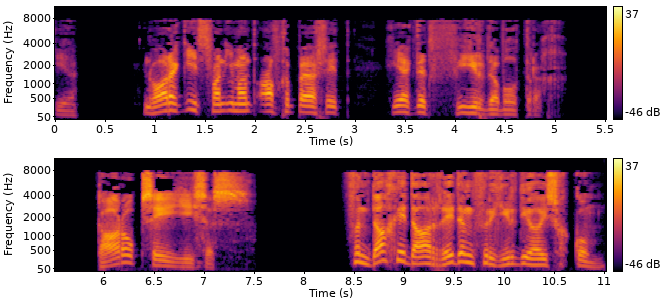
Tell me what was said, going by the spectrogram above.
gee. En waar ek iets van iemand afgepers het, gee ek dit vierdubbel terug. Daarop sê Jesus: Vandag het daar redding vir hierdie huis gekom.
